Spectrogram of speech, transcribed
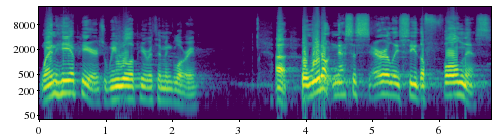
When he appears, we will appear with him in glory. Uh, but we don't necessarily see the fullness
